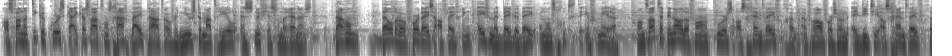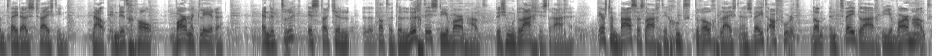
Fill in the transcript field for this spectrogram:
Als fanatieke koerskijkers laten we ons graag bijpraten over het nieuwste materieel en snufjes van de renners. Daarom belden we voor deze aflevering even met BBB om ons goed te informeren. Want wat heb je nodig voor een koers als Gent-Wevelgem? En vooral voor zo'n editie als Gent-Wevelgem 2015? Nou, in dit geval warme kleren. En de truc is dat, je, eh, dat het de lucht is die je warm houdt. Dus je moet laagjes dragen. Eerst een basislaag die goed droog blijft en zweet afvoert. Dan een tweede laag die je warm houdt.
